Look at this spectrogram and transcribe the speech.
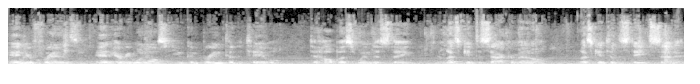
and your friends and everyone else that you can bring to the table to help us win this thing. And let's get to Sacramento. Let's get to the state senate.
